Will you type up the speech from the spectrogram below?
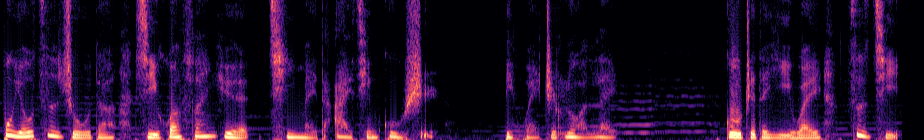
不由自主的喜欢翻阅凄美的爱情故事，并为之落泪。固执的以为自己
